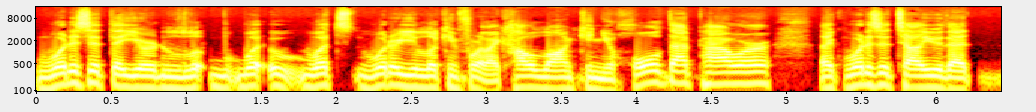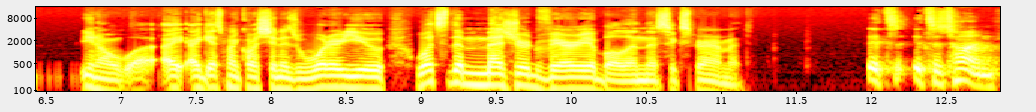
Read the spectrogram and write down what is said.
What is it that you're what what's what are you looking for? Like, how long can you hold that power? Like, what does it tell you that you know? I, I guess my question is, what are you? What's the measured variable in this experiment? It's it's a time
